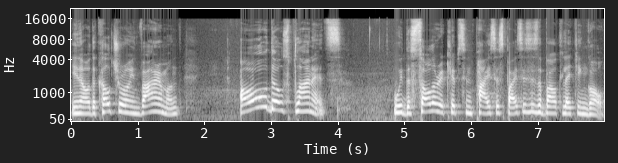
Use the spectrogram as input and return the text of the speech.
you know, the cultural environment. All those planets with the solar eclipse in Pisces, Pisces is about letting go.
